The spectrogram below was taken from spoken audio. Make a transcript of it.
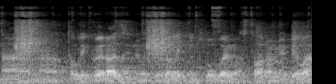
na, na tolikoj razini u tim velikim klubovima, stvarno mi je bila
